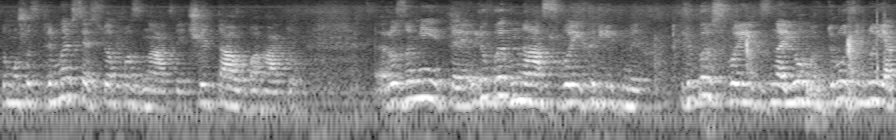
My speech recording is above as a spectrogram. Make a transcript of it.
тому що стремився все познати, читав багато. Розумієте, любив нас, своїх рідних, любив своїх знайомих, друзів. Ну як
